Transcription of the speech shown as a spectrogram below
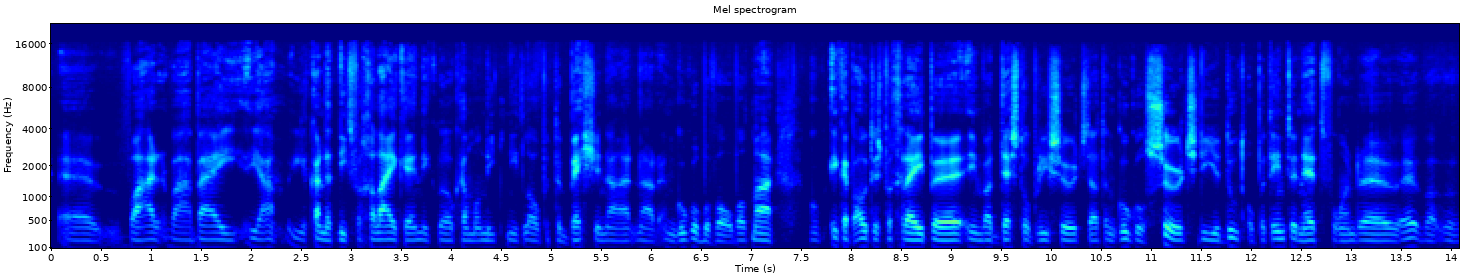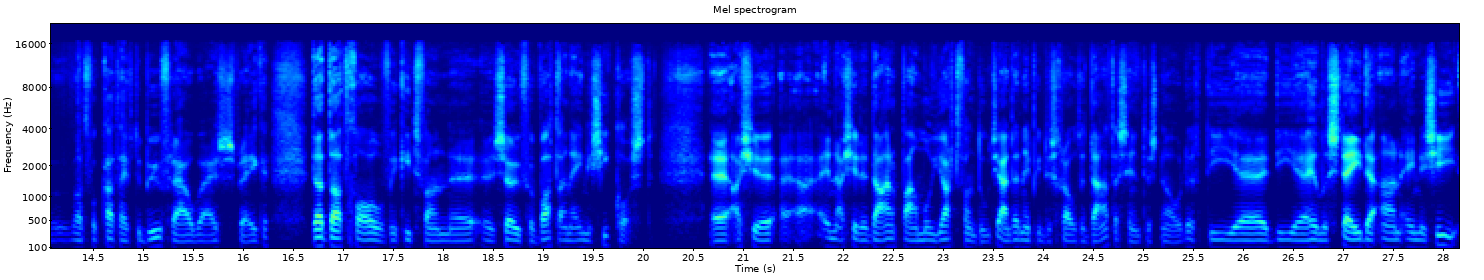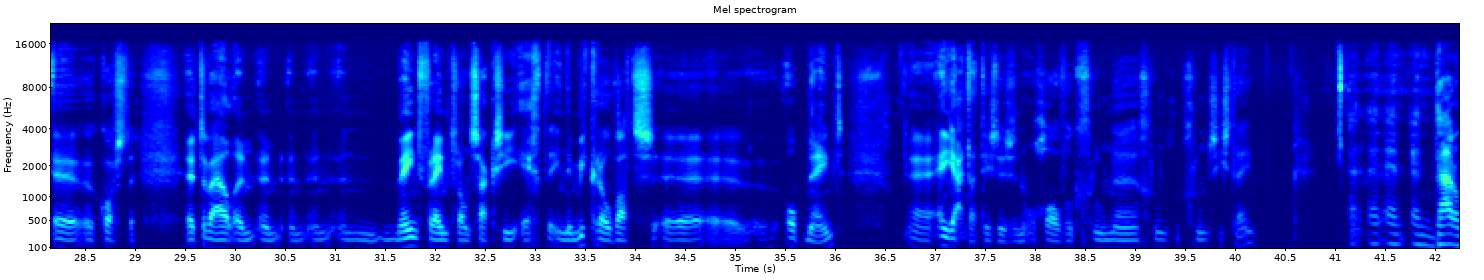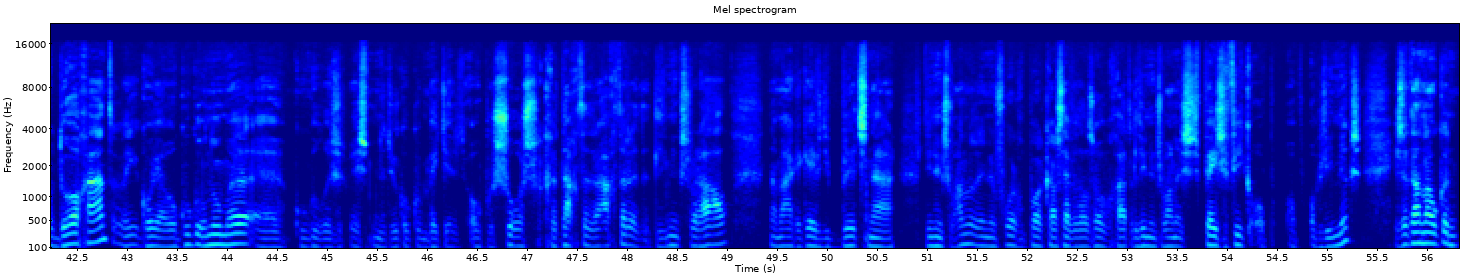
Eh, waar, waarbij, ja, je kan het niet vergelijken. En ik wil ook helemaal niet, niet lopen te bashen naar, naar een Google bijvoorbeeld. Maar ik heb ooit eens begrepen in wat desktop research dat een Google search die je doet op het internet voor wa- wat voor kat heeft de buurvrouw bij wijze van spreken, dat dat geloof ik iets van eh, 7 watt aan energie kost. Eh, als je, eh, en als je er daar een paar miljard van doet, ja, dan heb je dus grote datacenters nodig die, eh, die eh, hele steden aan energie eh, eh, kosten. Eh, terwijl een, een, een, een, mainframe transactie echt in de microwatts eh, eh, opneemt. Eh, en ja, dat is dus een ongelooflijk groen, eh, groen, groen systeem. En, en, en, en daarop doorgaand, ik hoor jou ook Google noemen. eh, Google is, natuurlijk ook een beetje het open source gedachte erachter, het, het Linux verhaal. Dan maak ik even die bridge naar Linux One. In de vorige podcast hebben we het al eens over gehad. Linux One is specifiek op, op, op Linux. Is er dan ook een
